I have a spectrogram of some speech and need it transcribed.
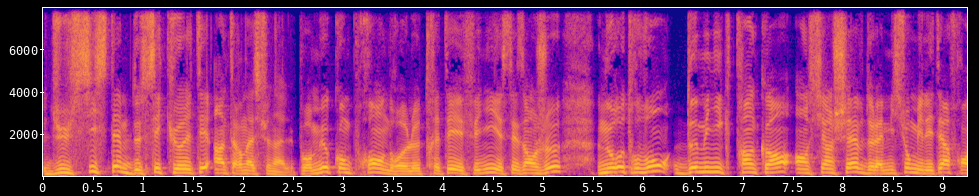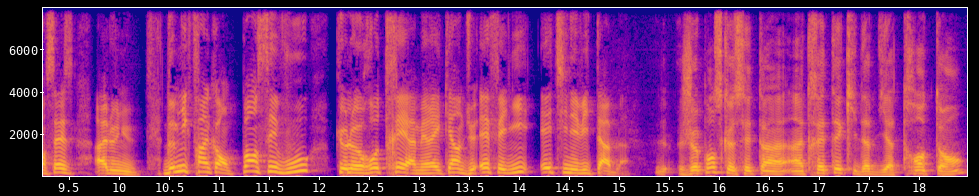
du système de sécurité international? Pour mieux comprendre le traité FNI et ses enjeux, nous retrouvons Dominique Trinquant, ancien chef de la mission militaire française à l'ONU. Dominique Trinquant, pensez-vous que le retrait américain du FNI est inévitable? Je pense que c'est un, un, traité qui date d'il y a 30 ans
